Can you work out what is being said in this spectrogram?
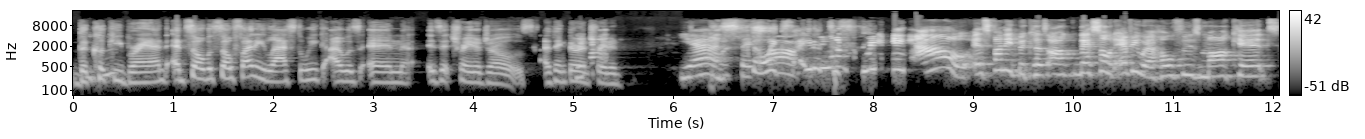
the mm-hmm. cookie brand. And so it was so funny. Last week I was in, is it Trader Joe's? I think they're yeah. in Trader Yes, they so are. excited to freaking out. It's funny because uh, they're sold everywhere: Whole Foods markets,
